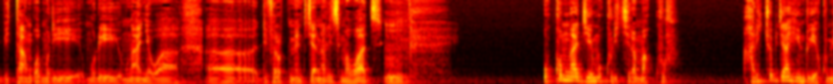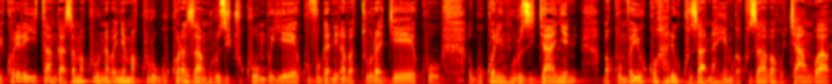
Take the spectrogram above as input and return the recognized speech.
bitangwa muri muri uyu mwanya wa ah, development journalism awards. Uko mwagiye mukurikira amakuru? Hari icyo byahinduye ku mikorere y'itangazamakuru n'abanyamakuru gukora za nkuru zicukumbuye kuvuganira abaturage gukora inkuru zijyanye bakumva yuko hari kuzanahembwa kuzabaho cyangwa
